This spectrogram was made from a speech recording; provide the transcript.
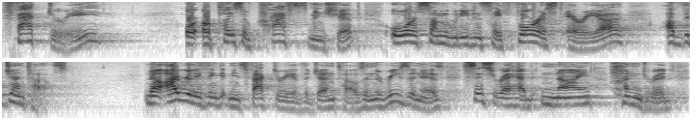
factory or, or place of craftsmanship, or some would even say forest area of the Gentiles. Now, I really think it means factory of the Gentiles, and the reason is Sisera had 900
